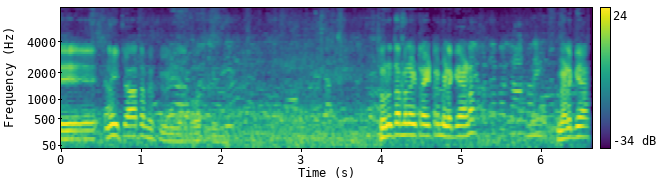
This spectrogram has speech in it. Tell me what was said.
ਤੇ ਨਹੀਂ ਚਾਹ ਤਾਂ ਮੈਂ ਪੀਣੀ ਯਾਰ ਬਹੁਤ ਪੀਣੀ ਤੁਹਾਨੂੰ ਤਾਂ ਮੈਨੂੰ ਟਰੈਕਟਰ ਮਿਲ ਗਿਆ ਹੈ ਨਾ ਮਿਲ ਗਿਆ।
